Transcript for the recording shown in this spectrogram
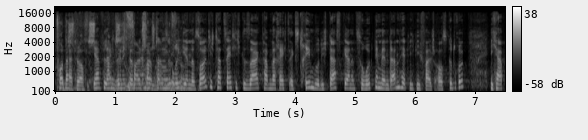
Frau Deitloff, ja, vielleicht wenn ich das falsch verstanden korrigieren. Das sollte ich tatsächlich gesagt haben, nach rechtsextrem würde ich das gerne zurücknehmen, denn dann hätte ich mich falsch ausgedrückt. Ich habe,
